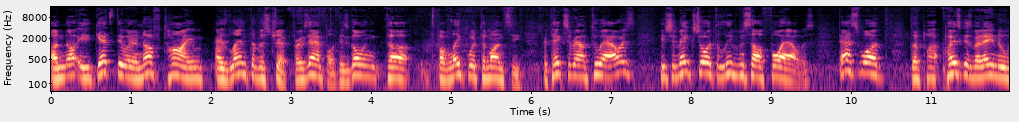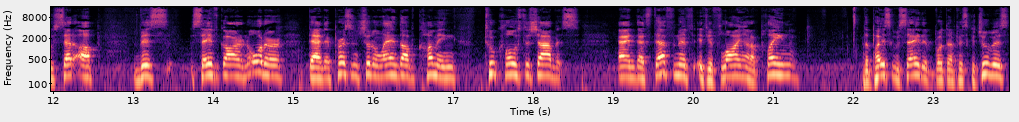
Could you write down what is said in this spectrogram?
he gets there with enough time as length of his trip. For example, if he's going to from Lakewood to Monsey, if it takes around two hours, he should make sure to leave himself four hours. That's what the Paiskes Benenu set up this safeguard in order that a person shouldn't land up coming too close to Shabbos. And that's definite if you're flying on a plane the Paiskim say that brought down Piskei Teshuvos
